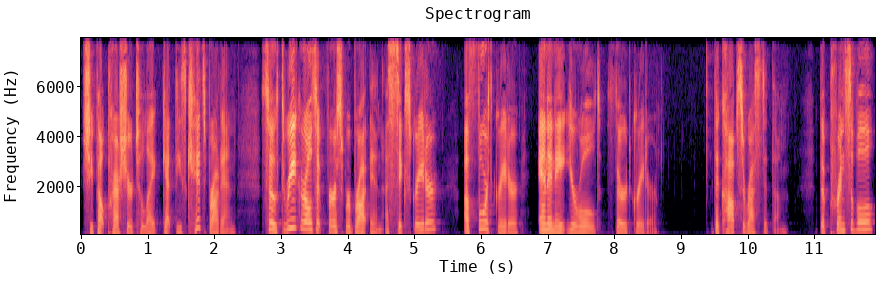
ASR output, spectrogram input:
she felt pressure to like get these kids brought in. So three girls at first were brought in: a sixth grader, a fourth grader, and an eight-year-old third grader. The cops arrested them. The principal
